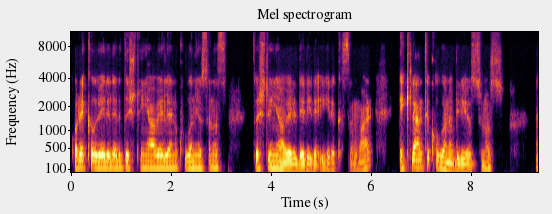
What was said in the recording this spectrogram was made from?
Oracle verileri, dış dünya verilerini kullanıyorsanız dış dünya verileriyle ilgili kısım var. Eklenti kullanabiliyorsunuz. Ee,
